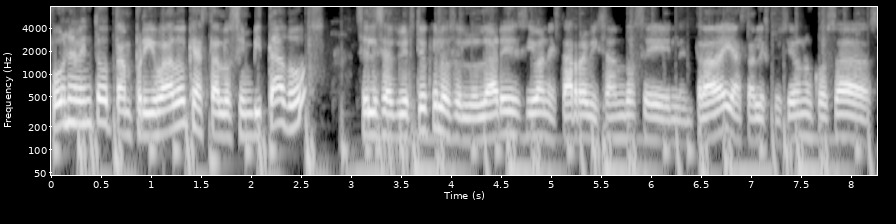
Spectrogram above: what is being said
fue un evento tan privado que hasta los invitados se les advirtió que los celulares iban a estar revisándose en la entrada y hasta les pusieron cosas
